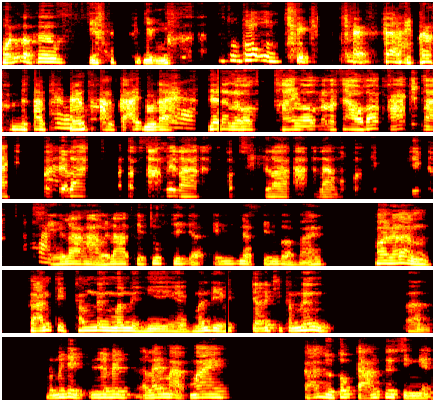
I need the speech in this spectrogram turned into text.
ผลก็คืออิ่มกินแค่อิ่มแค่แค่ให้เป็นร่างให้ร่างกายดูได้เยอะแล้วก็ทายเราแล้วก็เช้าบ้างพักกินมามันเวลามันต้องสามเวลานะกดสี่เวลาหาเวลาบอกว่ากินกินสี่เวลาหาเวลาที่ทุกที่จะกินเนื้อกินก่อนไหมเพราะฉะนั้นการคิดคำนึงมันอย่างนี้ไงมันดีจะได้คิดคำนึงอ่า มันไม่ใช่จะเป็นอะไรมากมายการอยู่ตรงกลางคือสิ่งเนี่ย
